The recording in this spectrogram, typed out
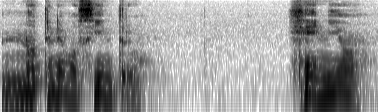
no tenemos intro. Genio.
